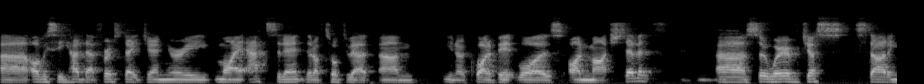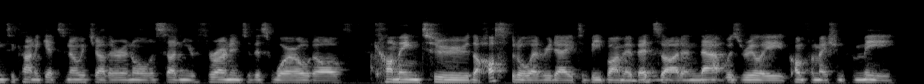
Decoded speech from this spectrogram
uh, obviously had that first date january. My accident that i've talked about um, you know quite a bit was on march 7th uh, so we're just starting to kind of get to know each other and all of a sudden you're thrown into this world of coming to the hospital every day to be by my bedside and that was really confirmation for me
